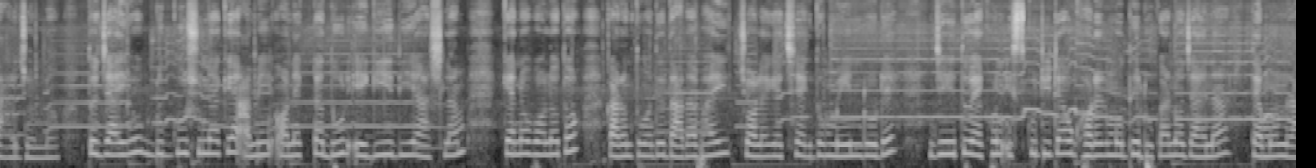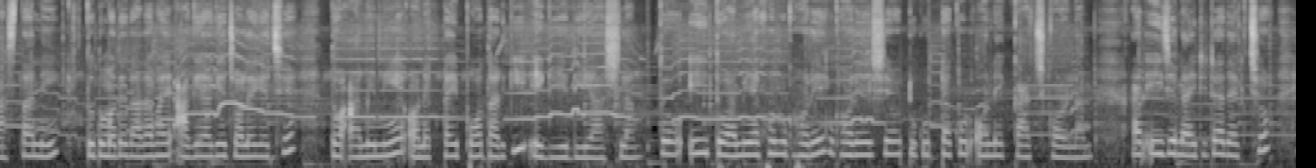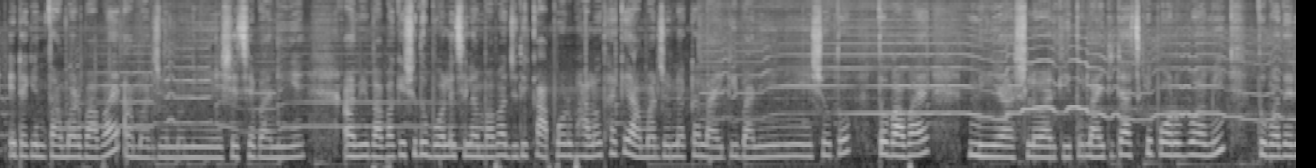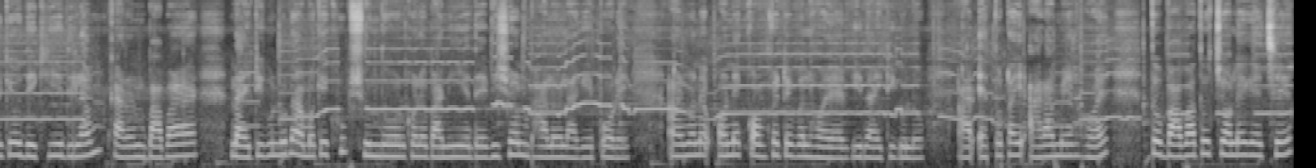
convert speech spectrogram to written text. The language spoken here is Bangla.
তার জন্য। তো যাই হোক ডুগ্গু সোনাকে আমি অনেকটা দূর এগিয়ে দিয়ে আসলাম। কেন বলো তো? কারণ তোমাদের দাদা ভাই চলে গেছে একদম মেন রোডে যেহেতু এখন স্কুটিটাও ঘরের মধ্যে ঢুকানো যায় না, তেমন রাস্তা নেই। তো তোমাদের দাদা ভাই আগে আগে চলে গেছে। তো আমি নিয়ে অনেকটাই পথ আর কি এগিয়ে দিয়ে আসলাম। তো এই তো আমি এখন ঘরে। ঘরে এসেও টুকুর টাকুর অনেক কাজ করলাম। আর এই যে নাইটিটা দেখছ, এটা কিন্তু আমার বাবাই আমার জন্য নিয়ে এসেছে বানিয়ে। আমি বাবাকে শুধু বলেছিলাম, বাবা, যদি কাপড় ভালো থাকে, আমার জন্য একটা নাইটি বানিয়ে নিয়ে এসো তো। তো বাবায় নিয়ে আসলো আর কি। তো নাইটিটা আজকে পরবো আমি। তোমাদেরকেও দেখিয়ে দিলাম। কারণ বাবা নাইটিগুলো না আমাকে খুব সুন্দর করে বানিয়ে দেয়। ভীষণ ভালো লাগে পরে। আর মানে অনেক কমফোর্টেবল হয় আর কি নাইটিগুলো আর এতটাই আরামের হয়। তো বাবা তো চলে গেছে।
